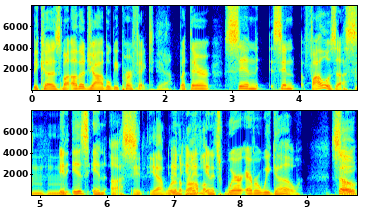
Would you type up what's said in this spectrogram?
because my other job will be perfect. Yeah. But their sin sin follows us. It is in us. Mm-hmm. It- yeah, we're and, the and it- problem. and it's wherever we go. So, So,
